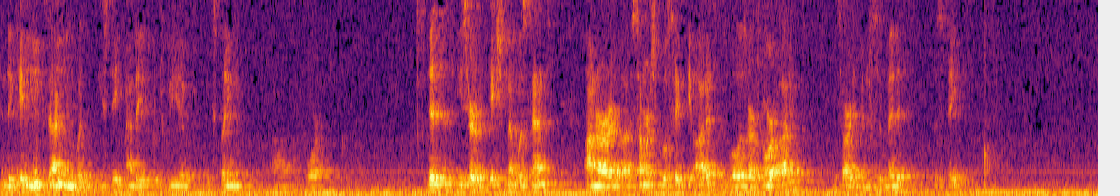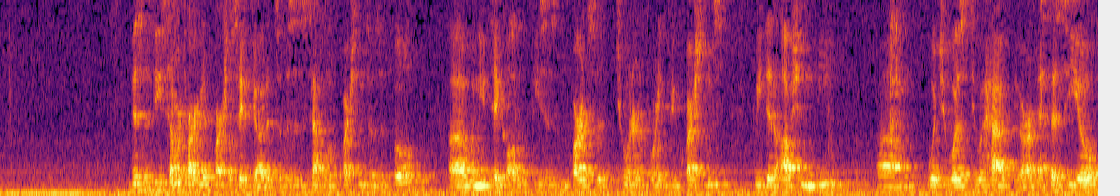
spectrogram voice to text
indicating exactly what the state mandates, which we have explained uh, before. This is the certification that was sent on our uh, summer school safety audit, as well as our door audit. It's already been submitted to the state. This is the summer targeted partial safety audit, so this is a sample of questions as a total. Uh, When you take all the pieces and parts of 243 questions, we did option B, um, which was to have our SSEO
